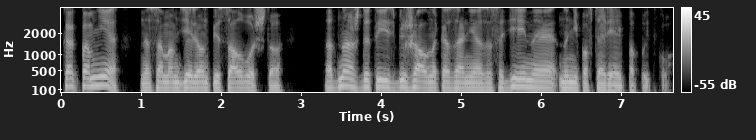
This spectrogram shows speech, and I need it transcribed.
Как по мне, на самом деле он писал вот что. «Однажды ты избежал наказания за содеянное, но не повторяй попытку».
